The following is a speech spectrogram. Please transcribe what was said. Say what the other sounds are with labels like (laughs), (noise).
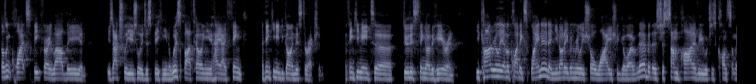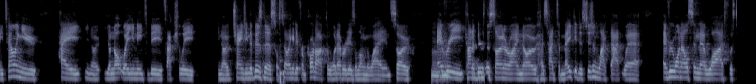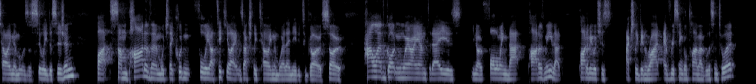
doesn't quite speak very loudly and is actually usually just speaking in a whisper, telling you, "Hey, I think I think you need to go in this direction. I think you need to do this thing over here." And you can't really ever quite explain it and you're not even really sure why you should go over there but there's just some part of you which is constantly telling you hey you know you're not where you need to be. It's actually you know changing the business or selling a different product or whatever it is along the way. And so mm-hmm. every kind of business owner i know has had to make a decision like that where everyone else in their life was telling them it was a silly decision but some part of them which they couldn't fully articulate was actually telling them where they needed to go. So how i've gotten where i am today is you know, following that part of me, that part of me which has actually been right every single time I've listened to it.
